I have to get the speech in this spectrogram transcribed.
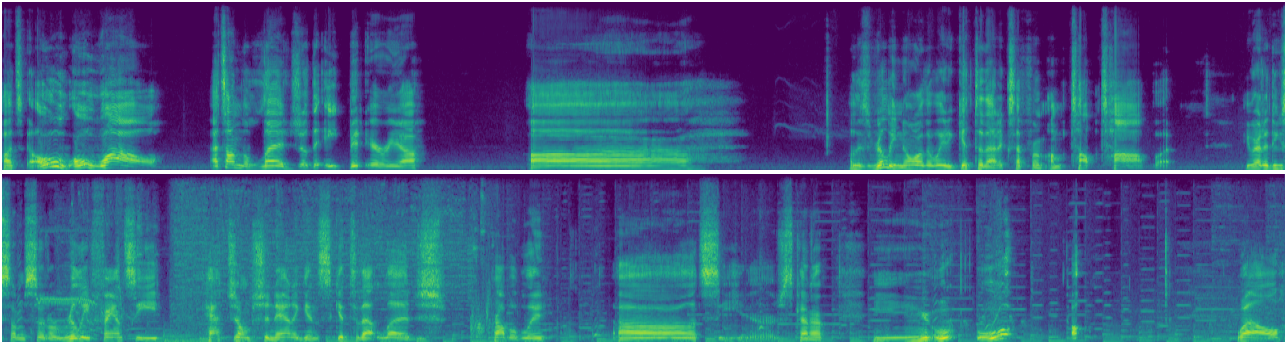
That's, oh, oh, wow! That's on the ledge of the 8-bit area. Uh... Well, there's really no other way to get to that except from um, top top, but you gotta do some sort of really fancy hat jump shenanigans to get to that ledge, probably. Uh, let's see here, just kind of... Oh, well,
